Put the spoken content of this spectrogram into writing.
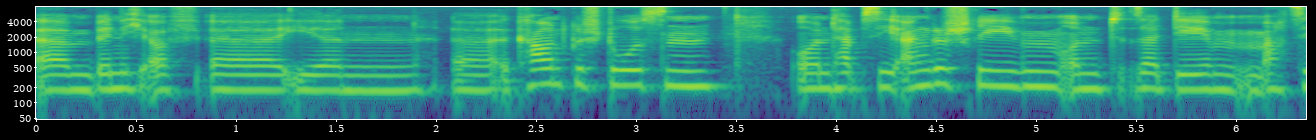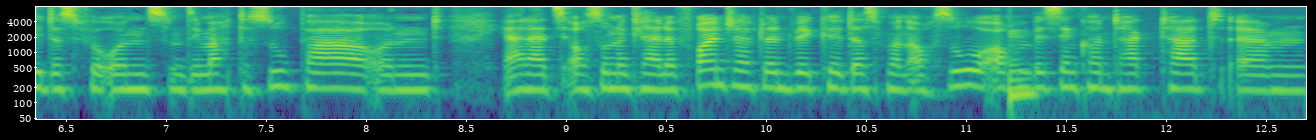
ähm, bin ich auf äh, ihren äh, Account gestoßen und habe sie angeschrieben und seitdem macht sie das für uns und sie macht das super. Und ja, da hat sie auch so eine kleine Freundschaft entwickelt, dass man auch so auch ein mhm. bisschen Kontakt hat. Ähm,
